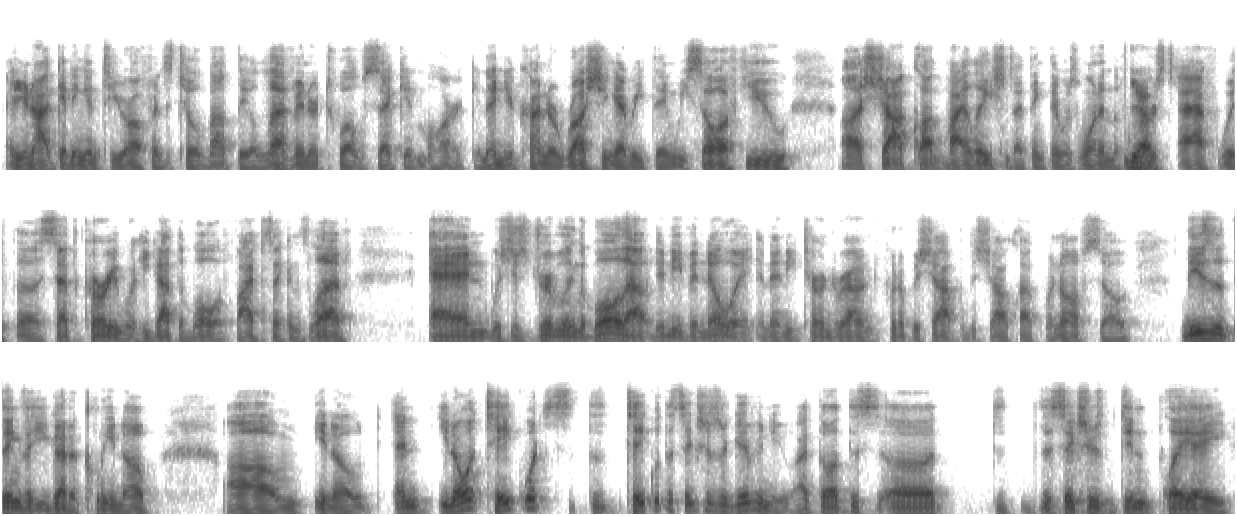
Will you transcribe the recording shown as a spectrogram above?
and you're not getting into your offense until about the 11 or 12 second mark. And then you're kind of rushing everything. We saw a few uh, shot clock violations. I think there was one in the yep. first half with uh, Seth Curry where he got the ball with five seconds left and was just dribbling the ball out, didn't even know it. And then he turned around and put up a shot, but the shot clock went off. So these are the things that you got to clean up. Um, you know, and you know what? Take what's the take what the Sixers are giving you. I thought this uh the Sixers didn't play a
